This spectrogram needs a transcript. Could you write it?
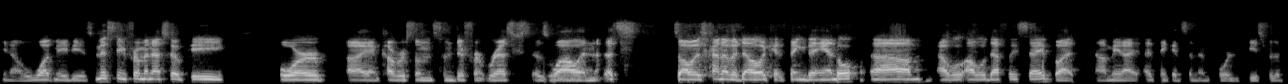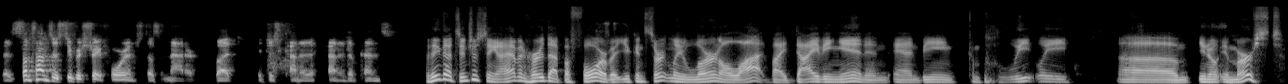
you know what maybe is missing from an SOP, or I uncover some some different risks as well. And that's it's always kind of a delicate thing to handle. Um, I will I will definitely say, but I mean I, I think it's an important piece for the business. Sometimes it's super straightforward and it just doesn't matter, but it just kind of kind of depends. I think that's interesting. I haven't heard that before, but you can certainly learn a lot by diving in and and being completely um, you know immersed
